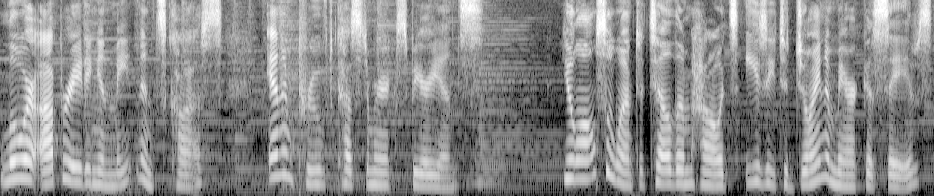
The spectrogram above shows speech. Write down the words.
lower operating and maintenance costs, and improved customer experience. You'll also want to tell them how it's easy to join America Saves,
